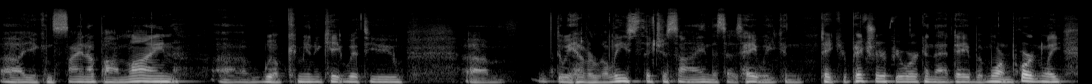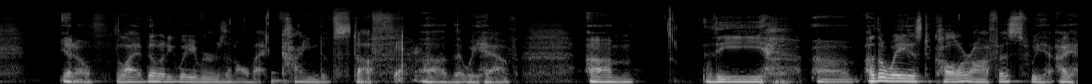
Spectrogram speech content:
Uh, you can sign up online. Uh, we'll communicate with you do we have a release that you sign that says, hey, we can take your picture if you're working that day? But more importantly, you know, the liability waivers and all that kind of stuff Yeah. uh, that we have. Um, the uh, other way is to call our office. We I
